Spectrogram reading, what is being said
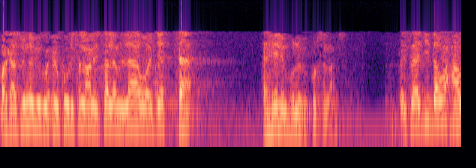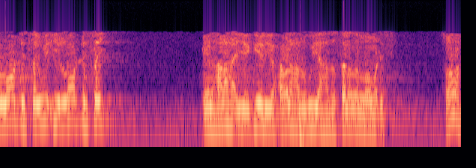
Markaasuu nebigu wuxuu ku yidhi sal lay waslam laa wajadta. Ha helin buu nebigu ku yuri sal lay slm masaajidda waxaa loo dhisay wixii loo dhisay in halaha iyo geel iyo xoolaha lagu yahdo sanadan looma dhisin. Sooma?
